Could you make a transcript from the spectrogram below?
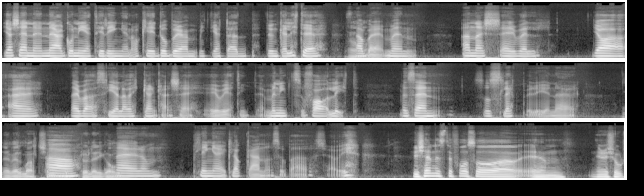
jag känner när jag går ner till ringen, okej då börjar mitt hjärta dunka lite snabbare. Men annars är det väl, jag är nervös hela veckan kanske, jag vet inte. Men inte så farligt. Men sen så släpper det ju när, När väl matchen Ja, rullar igång. när de plingar i klockan och så bara kör vi. Hur kändes det att få så, ehm, när du kör-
